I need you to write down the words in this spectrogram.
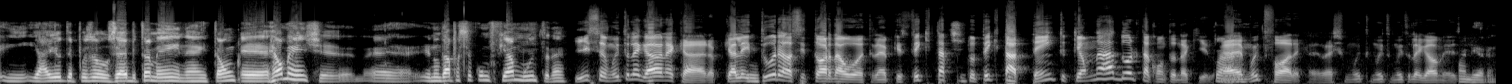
e, e, aí depois o Eusébio também, né? Então, é, realmente, é, e não dá para você confiar muito, né? Isso é muito legal, né, cara? Porque a leitura ela se torna outra, né? Porque você tem que tá, tu tem que estar tá atento que é um narrador que tá contando aquilo. Claro. É muito foda, cara. Eu acho muito, muito, muito legal mesmo. Maneiro.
